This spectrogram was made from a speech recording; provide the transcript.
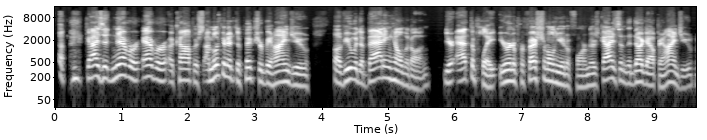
guys that never, ever accomplished. I'm looking at the picture behind you of you with a batting helmet on. You're at the plate. You're in a professional uniform. There's guys in the dugout behind you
